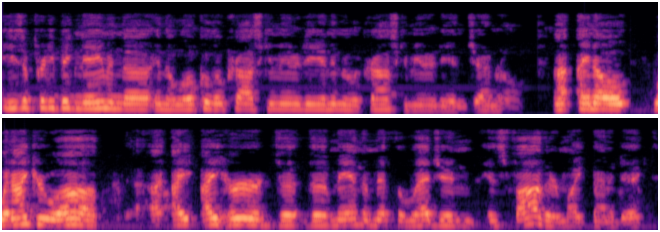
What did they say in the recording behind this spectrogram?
he's a pretty big name in the in the local lacrosse community and in the lacrosse community in general. Uh, I know when I grew up, I, I, I heard the the man, the myth, the legend, his father, Mike Benedict,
